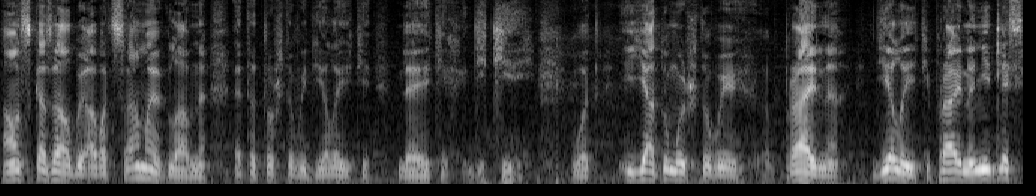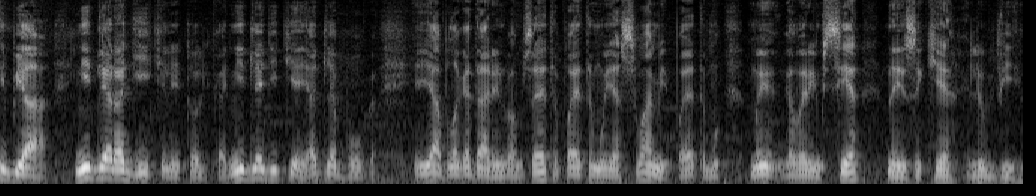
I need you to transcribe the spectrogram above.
а он сказал бы, а вот самое главное, это то, что вы делаете для этих детей. Вот. И я думаю, что вы правильно делаете правильно не для себя, не для родителей только, не для детей, а для Бога. И я благодарен вам за это, поэтому я с вами, поэтому мы говорим все на языке любви.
